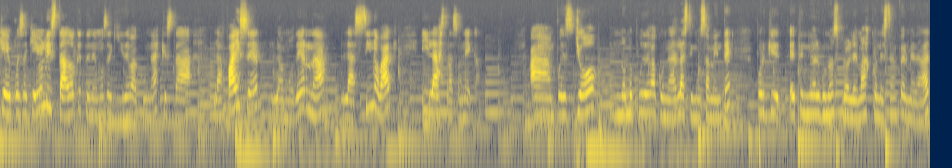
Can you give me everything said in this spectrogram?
que pues aquí hay un listado que tenemos aquí de vacunas que está la Pfizer, la Moderna, la Sinovac y la AstraZeneca. Ah, pues yo no me pude vacunar lastimosamente porque he tenido algunos problemas con esta enfermedad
